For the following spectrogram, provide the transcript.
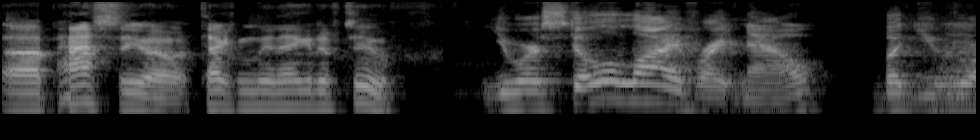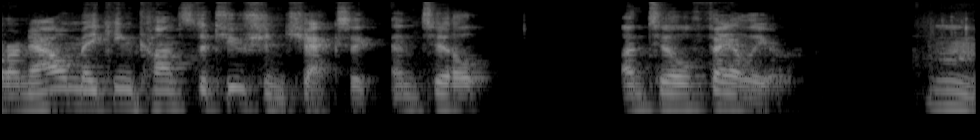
uh, pass zero. Technically negative 2. You are still alive right now, but you are now making constitution checks until until failure. Hmm.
